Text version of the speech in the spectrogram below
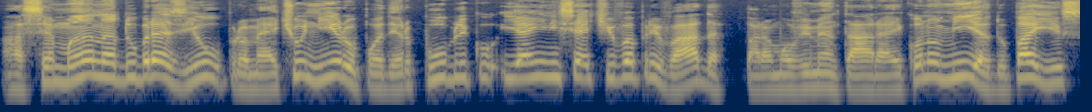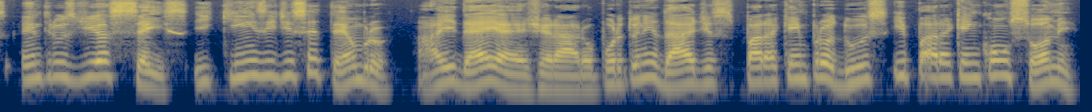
A Semana do Brasil promete unir o poder público e a iniciativa privada para movimentar a economia do país entre os dias 6 e 15 de setembro. A ideia é gerar oportunidades para quem produz e para quem consome.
